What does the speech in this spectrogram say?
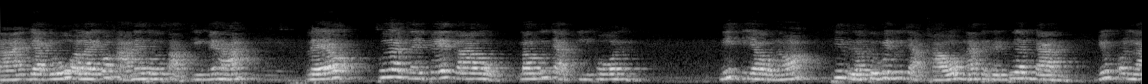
นะอยากรู้อะไรก็หาในโทรศัพท์จริงไหมคะแล้ว เพื่อนในเฟซเราเรารู้จักกี่คน นิดเดียวเนาะที่เหลือคือไม่รู้จักเขานะแต่เป็นเพื่อนกัน ยุคออนไล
